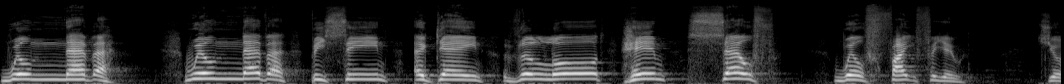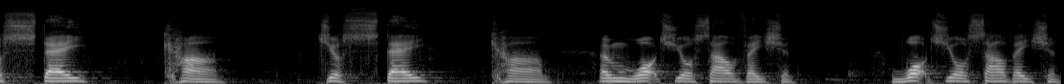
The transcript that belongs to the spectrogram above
will never, will never be seen again. The Lord Himself will fight for you. Just stay calm. Just stay calm and watch your salvation. Watch your salvation.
